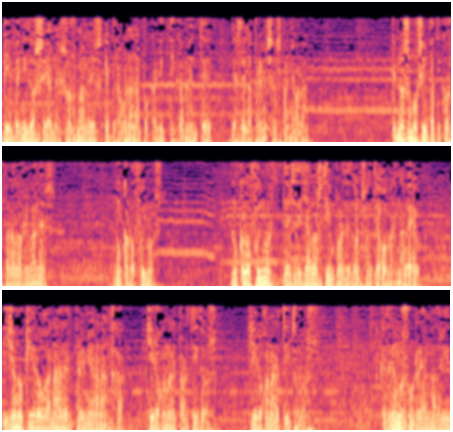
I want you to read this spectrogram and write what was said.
bienvenidos sean esos males que pregonan apocalípticamente desde la prensa española. ¿Que no somos simpáticos para los rivales? Nunca lo fuimos. Nunca lo fuimos desde ya los tiempos de don Santiago Bernabéu, y yo no quiero ganar el premio naranja, quiero ganar partidos, quiero ganar títulos. Que tenemos un Real Madrid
